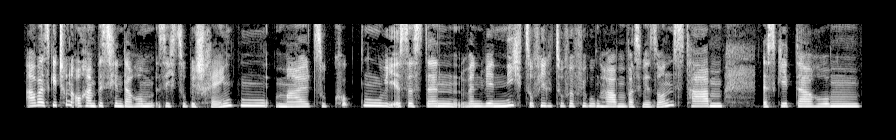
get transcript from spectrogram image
aber es geht schon auch ein bisschen darum, sich zu beschränken, mal zu gucken, wie ist es denn, wenn wir nicht so viel zur Verfügung haben, was wir sonst haben. Es geht darum,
